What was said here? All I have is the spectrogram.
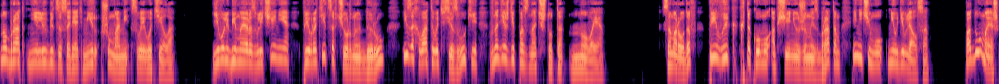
но брат не любит засорять мир шумами своего тела его любимое развлечение — превратиться в черную дыру и захватывать все звуки в надежде познать что-то новое. Самородов привык к такому общению жены с братом и ничему не удивлялся. Подумаешь,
